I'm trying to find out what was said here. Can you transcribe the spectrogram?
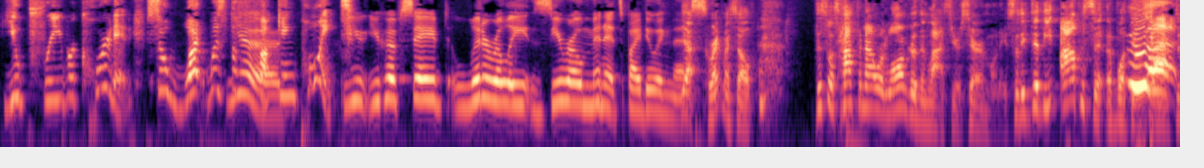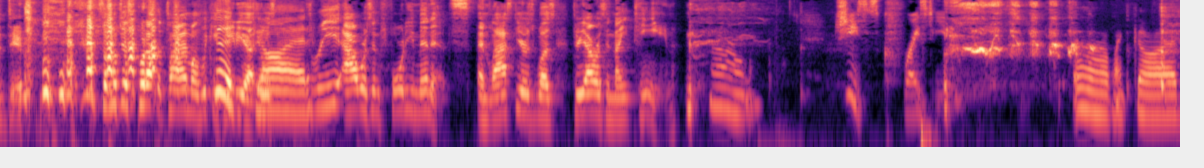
you pre-recorded. So what was the Yeah. fucking point? You you have saved literally zero minutes by doing this. Yeah, correct myself. This was half an hour longer than last year's ceremony, so they did the opposite of what they wanted to do. Someone just put out the time on Wikipedia. It was three hours and forty minutes, and last year's was three hours and nineteen. Oh, Jesus Christ. Oh my god.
